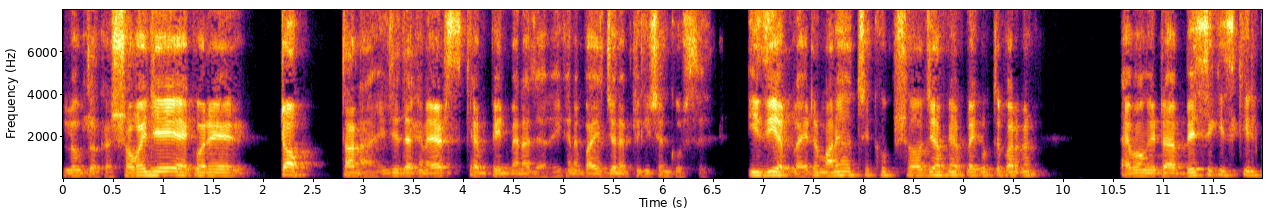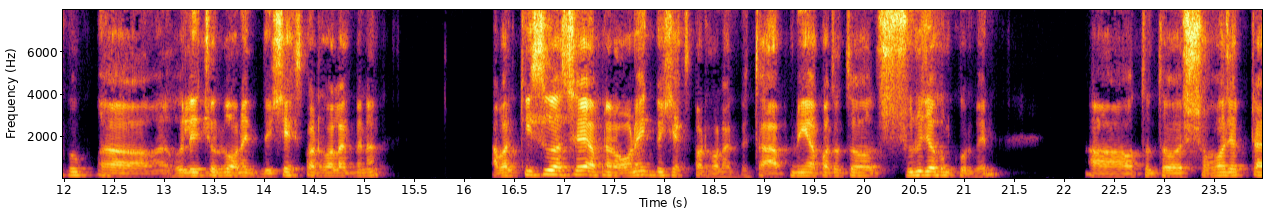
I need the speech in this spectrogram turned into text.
লোক দরকার। সবাই যে একবারে টপ তা না। এই যে দেখেন অ্যাডস ক্যাম্পেইন ম্যানেজার এখানে বাইশ জন অ্যাপ্লিকেশন করছে। ইজি অ্যাপ্লাই এটার মানে হচ্ছে খুব সহজে আপনি অ্যাপ্লাই করতে পারবেন। এবং এটা বেসিক স্কিল খুব হলেই চলবে, অনেক বেশি এক্সপার্ট হওয়া লাগবে না। আবার কিছু আছে আপনার অনেক বেশি এক্সপার্ট হওয়া লাগবে। তো আপনি আপাতত শুরু যখন করবেন অত্যন্ত সহজ একটা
